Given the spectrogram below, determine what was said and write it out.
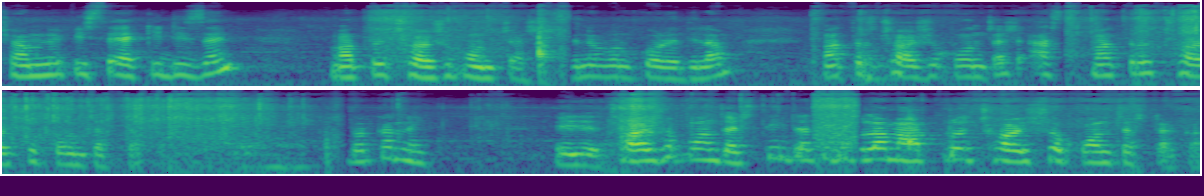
সামনে পিসে একই ডিজাইন মাত্র ছয়শো পঞ্চাশ। সিনেমন করে দিলাম, মাত্র ছয়শো পঞ্চাশ মাত্র ছয়শো পঞ্চাশ টাকা। দরকার নেই। এই যে ছয়শো পঞ্চাশ, তিনটা তিনগুলো মাত্র ছয়শো পঞ্চাশ টাকা।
